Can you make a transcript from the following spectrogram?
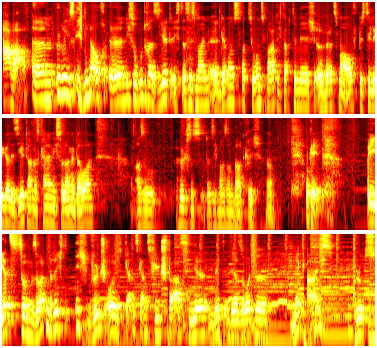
aber ähm, übrigens, ich bin auch äh, nicht so gut rasiert. Ich, das ist mein äh, Demonstrationsbart. Ich dachte mir, ich äh, höre jetzt mal auf, bis die legalisiert haben. Das kann ja nicht so lange dauern. Also höchstens, dass ich mal so ein Bart kriege. Ja. Okay, jetzt zum Sortenbericht. Ich wünsche euch ganz, ganz viel Spaß hier mit der Sorte Mac 1 Plus.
